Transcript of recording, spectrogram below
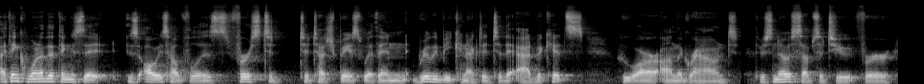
I think one of the things that is always helpful is first to, to touch base with and really be connected to the advocates who are on the ground. There's no substitute for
